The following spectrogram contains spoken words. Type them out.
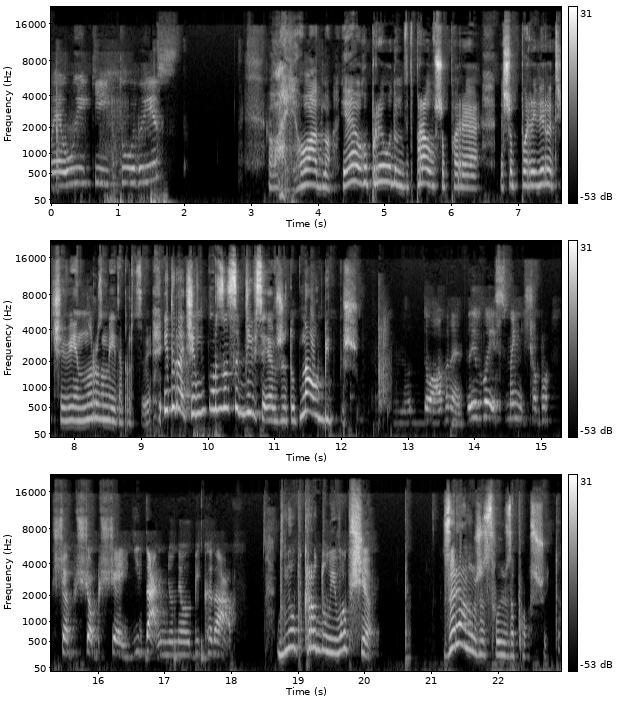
Великий турист. Ой, ладно, я його приводом відправив, щоб, пере... щоб перевірити, чи він, ну розумієте, працює. І, до речі, засидівся я вже тут, на обід пишу. Ну добре, дивись мені, щоб, щоб, щоб ще їдальню не обікрав. Не обкраду і взагалі. Зоряну вже свою запрошуйте.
